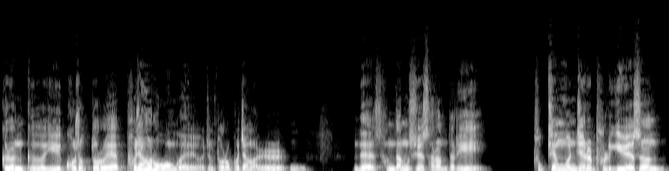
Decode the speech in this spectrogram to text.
그런 그 이 고속도로에 포장을 하고 온 거예요. 좀 도로 포장을. 음. 근데 상당수의 사람들이 북핵 문제를 풀기 위해서는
